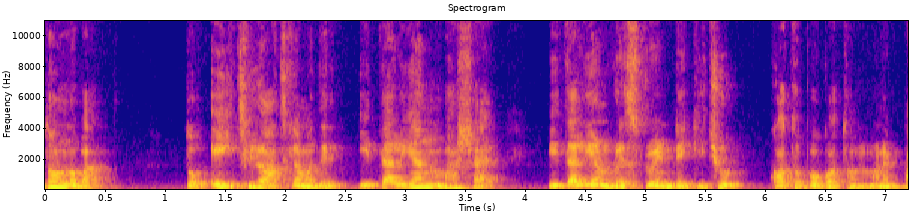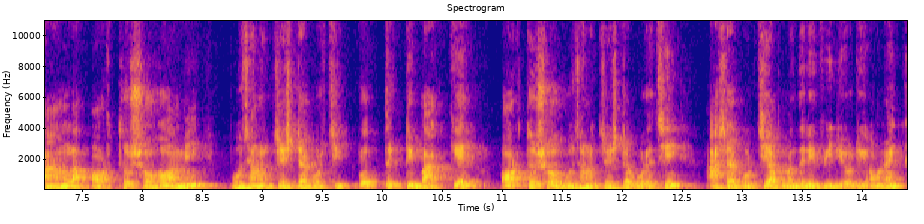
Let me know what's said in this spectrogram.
ধন্যবাদ। তো এই ছিল আজকে আমাদের ইতালিয়ান ভাষায়। ইতালিয়ান রেস্টুরেন্টে কিছু কথোপকথন মানে বাংলা অর্থসহ আমি বোঝানোর চেষ্টা করছি। প্রত্যেকটি বাক্যের অর্থ সহ বোঝানোর চেষ্টা করেছি। আশা করছি আপনাদের এই ভিডিওটি অনেক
